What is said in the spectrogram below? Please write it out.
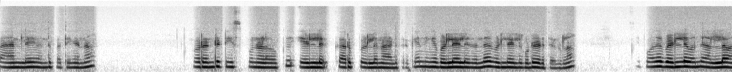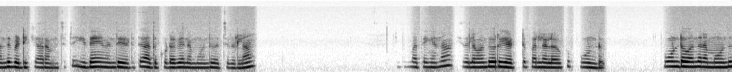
பேன்லேயே வந்து பார்த்திங்கன்னா ஒரு ரெண்டு டீஸ்பூன் அளவுக்கு எள் கருப்பு எள் நான் எடுத்திருக்கேன். நீங்கள் வெள்ளை எள் இருந்தால் வெள்ளை எள் கூட எடுத்துக்கலாம். இப்போ வந்து வெள்ளை வந்து நல்லா வந்து வெடிக்க ஆரம்பிச்சிட்டு இதையும் வந்து எடுத்து அது கூடவே நம்ம வந்து வச்சுக்கலாம். இப்போ பார்த்திங்கன்னா இதில் வந்து ஒரு எட்டு பல் அளவுக்கு பூண்டு. பூண்டு வந்து நம்ம வந்து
